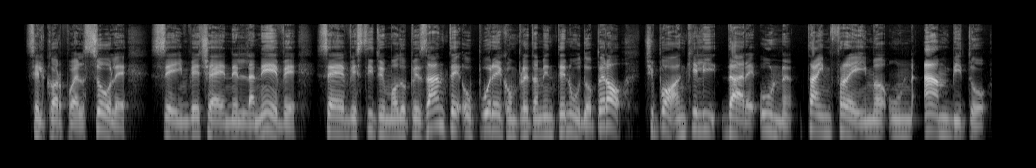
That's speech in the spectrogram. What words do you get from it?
se il corpo è al sole, se invece è nella neve, se è vestito in modo pesante oppure completamente nudo, però ci può anche lì dare un time frame, un ambito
